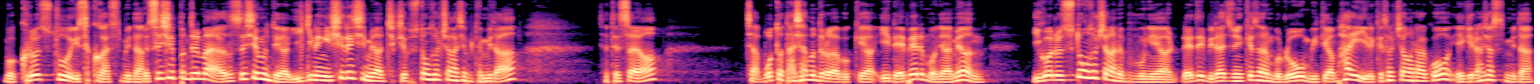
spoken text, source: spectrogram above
뭐 그럴 수도 있을 것 같습니다. 쓰실 분들만 알아서 쓰시면 돼요. 이 기능이 싫으시면 직접 수동 설정하시면 됩니다. 자 됐어요. 자 모터 다시 한번 들어가 볼게요. 이 level은 뭐냐면 이거를 수동 설정하는 부분이에요. 레드 미라주님께서는 뭐 low, medium, high 이렇게 설정을 하고 얘기를 하셨습니다.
